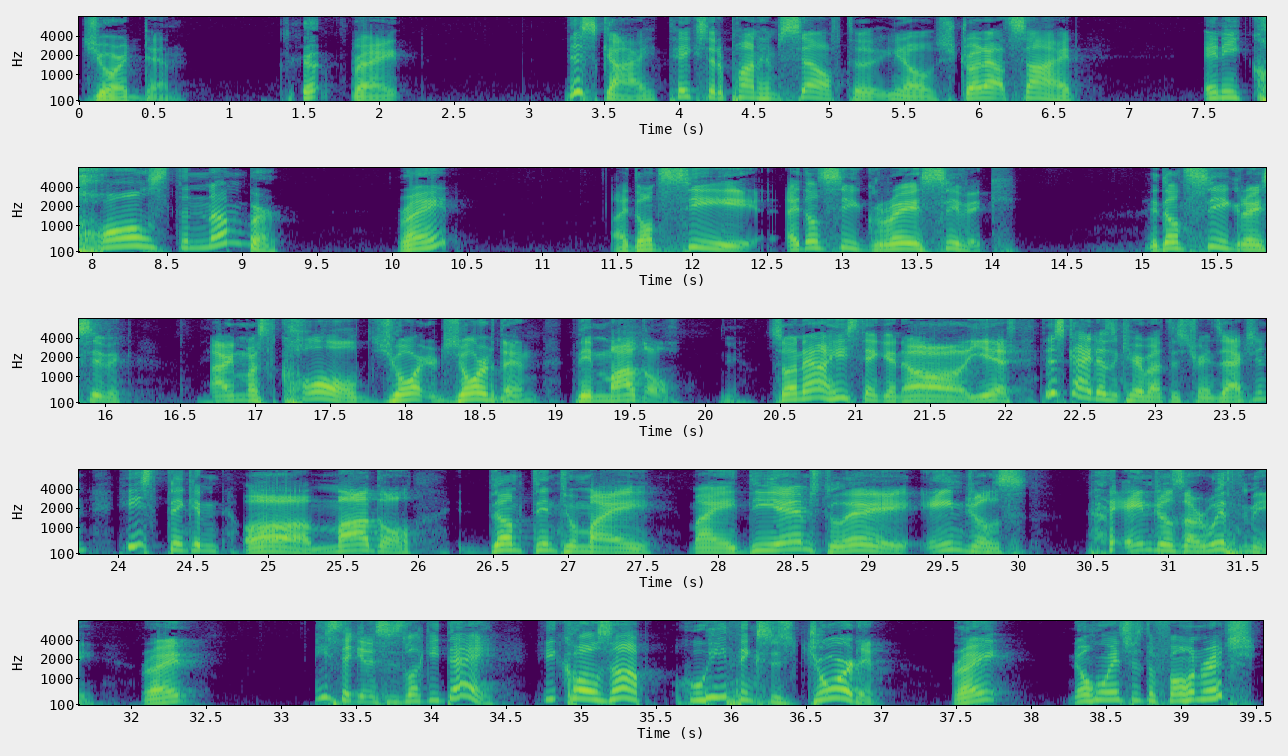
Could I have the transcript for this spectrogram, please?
Jordan?" Right? This guy takes it upon himself to, you know, strut outside and he calls the number, right? I don't see I don't see gray Civic. I don't see gray Civic. I must call Jor- Jordan, the model. So now he's thinking, oh, yes. This guy doesn't care about this transaction. He's thinking, oh, model dumped into my my DMs today. Angels angels are with me, right? He's thinking it's his lucky day. He calls up who he thinks is Jordan, right? Know who answers the phone, Rich?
